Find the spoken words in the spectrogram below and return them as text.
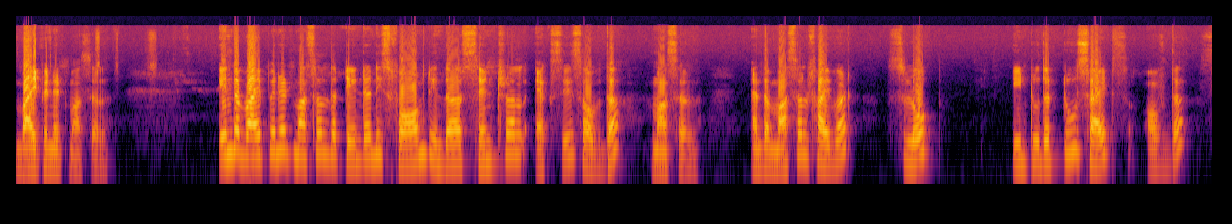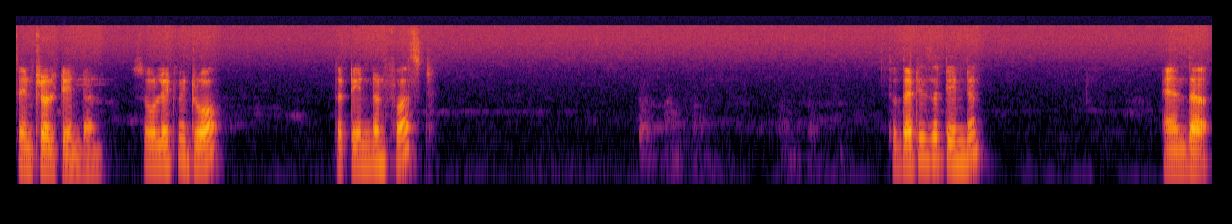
bipinnate muscle. In the bipinnate muscle, the tendon is formed in the central axis of the muscle and the muscle fiber slope into the two sides of the central tendon. So, let me draw the tendon first. So, that is the tendon and the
